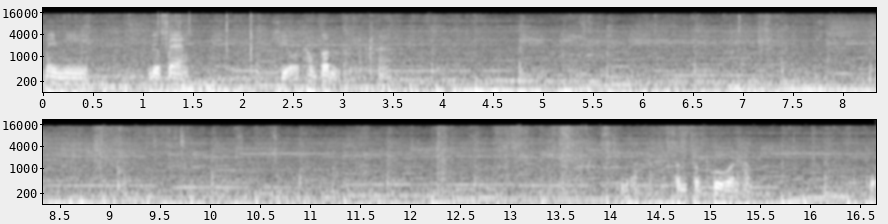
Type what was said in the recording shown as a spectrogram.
ไม่มีเหลือบแดงเขียวทั้งต้นต้นตัวผู้นะครับตัว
